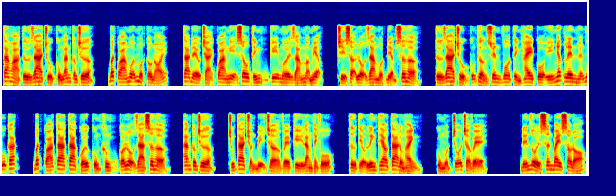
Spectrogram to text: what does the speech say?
ta hỏa từ gia chủ cùng ăn cơm trưa, bất quá mỗi một câu nói, ta đều trải qua nghị sâu tính kỹ mới dám mở miệng, chỉ sợ lộ ra một điểm sơ hở, từ gia chủ cũng thường xuyên vô tình hay cố ý nhắc lên huyễn vũ các bất quá ta ta cuối cùng không có lộ ra sơ hở. Ăn cơm trưa, chúng ta chuẩn bị trở về kỳ lăng thành phố, từ tiểu linh theo ta đồng hành, cùng một chỗ trở về. Đến rồi sân bay sau đó,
